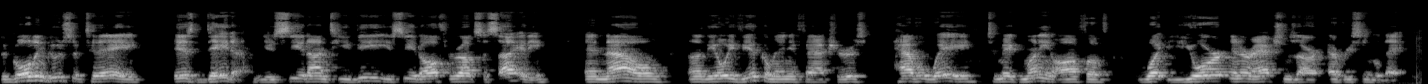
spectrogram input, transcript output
the golden goose of today is data. You see it on TV, you see it all throughout society, and now uh, the OE vehicle manufacturers have a way to make money off of what your interactions are every single day.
